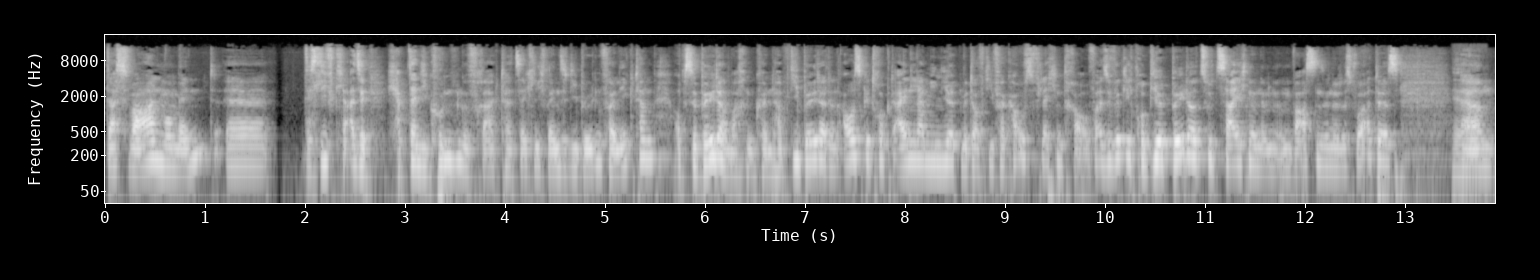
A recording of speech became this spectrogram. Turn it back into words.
das war ein Moment, äh, das lief klar. Also ich habe dann die Kunden gefragt, tatsächlich, wenn sie die Böden verlegt haben, ob sie Bilder machen können. Habe die Bilder dann ausgedruckt, einlaminiert, mit auf die Verkaufsflächen drauf. Also wirklich probiert, Bilder zu zeichnen im, im wahrsten Sinne des Wortes. Ja. Ähm,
